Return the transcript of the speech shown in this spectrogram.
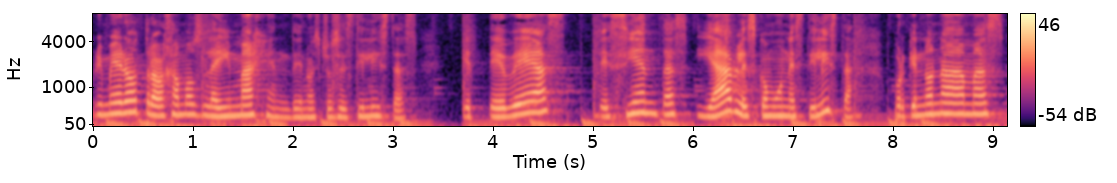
Primero trabajamos la imagen de nuestros estilistas, que te veas, te sientas y hables como un estilista, porque no nada más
